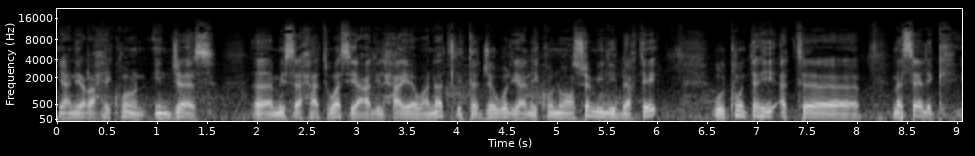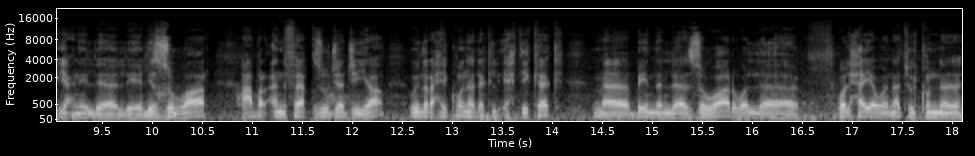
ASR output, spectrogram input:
يعني راح يكون إنجاز مساحات واسعة للحيوانات للتجول يعني يكونوا سيمي ليبرتي ويكون تهيئة مسالك يعني للزوار عبر أنفاق زجاجية. وين راح يكون هذاك الاحتكاك بين الزوار والحيوانات. ويكون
